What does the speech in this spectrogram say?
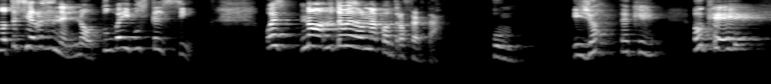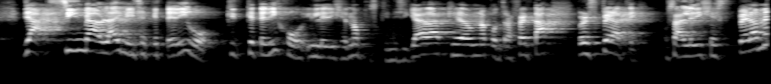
no te cierres en el no, tú ve y busca el sí. Pues no, no te voy a dar una contraoferta. Pum. ¿Y yo? ¿De qué? Ok. Ya, sí me habla y me dice, ¿qué te digo? ¿Qué, te dijo? Y le dije, no, pues que ni siquiera quiere dar una contraoferta, pero espérate. O sea, le dije, espérame,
